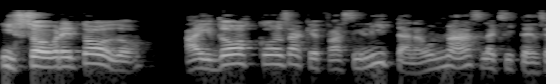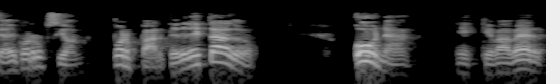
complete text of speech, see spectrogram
Y sobre todo, hay dos cosas que facilitan aún más la existencia de corrupción por parte del Estado. Una es que va a haber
